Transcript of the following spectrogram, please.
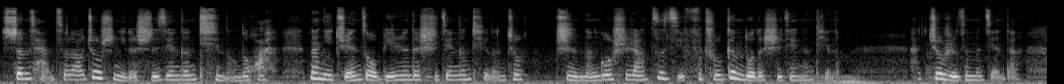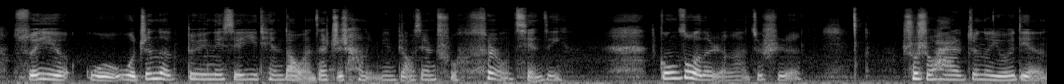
生产资料就是你的时间跟体能的话，那你卷走别人的时间跟体能，就只能够是让自己付出更多的时间跟体能，就是这么简单。所以，我我真的对于那些一天到晚在职场里面表现出奋勇前进工作的人啊，就是。说实话，真的有一点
